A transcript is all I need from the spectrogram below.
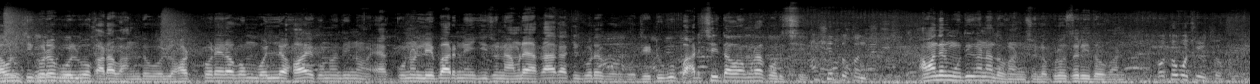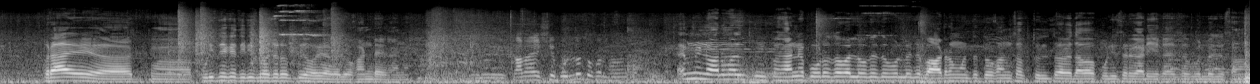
এখন কী করে বলব কারা ভাঙতে বলল? হট করে এরকম বললে হয় কোনো দিনও এক কোনো লেবার নেই কিছু না আমরা একা একা কী করে করব? যেটুকু পারছি তাও আমরা করছি। কিসের দোকান আমাদের মুদিখানা দোকান ছিল গ্রোসারি দোকান। কত বছরের দোকান? প্রায় কুড়ি থেকে তিরিশ বছর অবধি হয়ে যাবে দোকানটা এখানে। কারা এসে বলল দোকান ভাঙা এমনি নর্মাল সামনে পৌরসভার লোক এসে বলল যে বারোটার মধ্যে দোকান সব তুলতে হবে তারপর পুলিশের গাড়ি এসে এসে বলল যে সামনে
